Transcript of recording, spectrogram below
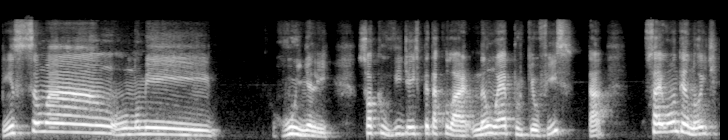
Pensa uma, um nome ruim ali. Só que o vídeo é espetacular. Não é porque eu fiz, tá? Saiu ontem à noite,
